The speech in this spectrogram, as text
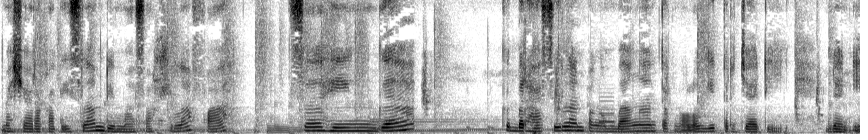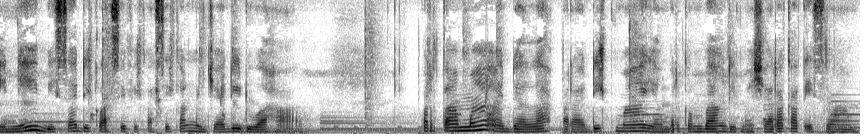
masyarakat Islam di masa khilafah sehingga keberhasilan pengembangan teknologi terjadi, dan ini bisa diklasifikasikan menjadi dua hal. Pertama adalah paradigma yang berkembang di masyarakat Islam,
